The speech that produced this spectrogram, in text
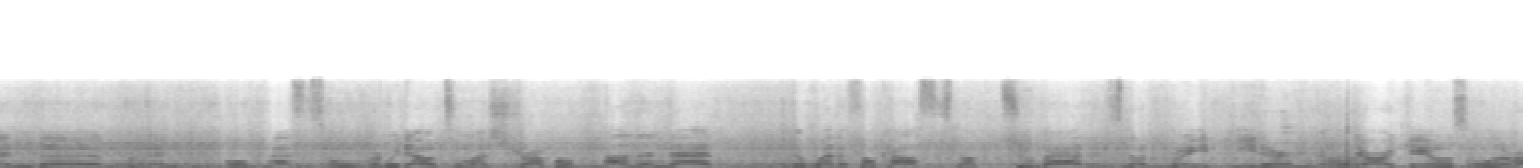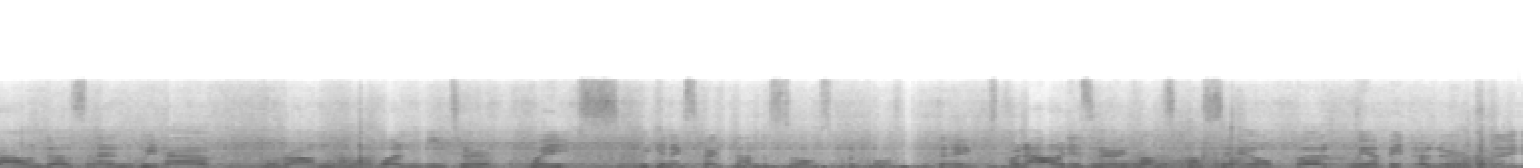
and, um, and all passes over without too much trouble. Other than that, the weather forecast is not too bad, it's not great either. There are gales all around us and we have around one meter waves. We can expect thunderstorms for the course of the day. For now it is a very comfortable sail, but we are a bit alert today.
